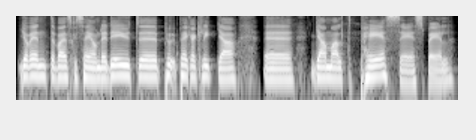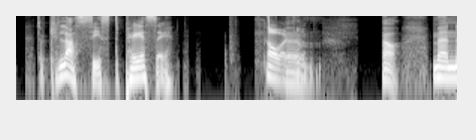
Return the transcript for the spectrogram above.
jag vet inte vad jag ska säga om det. Det är ju ett uh, peka-klicka, eh, gammalt PC-spel. Så klassiskt PC. Ja, verkligen. Ehm, ja, men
